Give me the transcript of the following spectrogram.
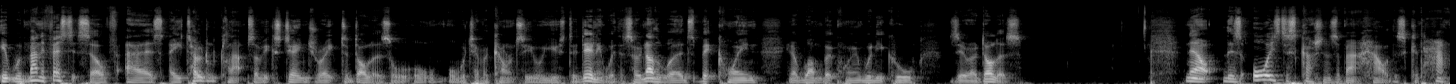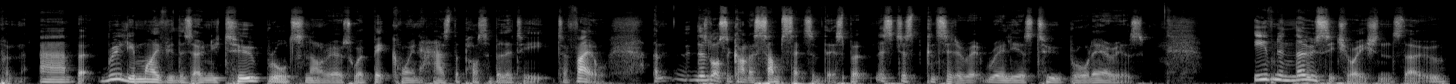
it would manifest itself as a total collapse of exchange rate to dollars or, or, or, whichever currency you're used to dealing with. So in other words, Bitcoin, you know, one Bitcoin would equal zero dollars. Now, there's always discussions about how this could happen, uh, but really, in my view, there's only two broad scenarios where Bitcoin has the possibility to fail. Um, there's lots of kind of subsets of this, but let's just consider it really as two broad areas. Even in those situations, though,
